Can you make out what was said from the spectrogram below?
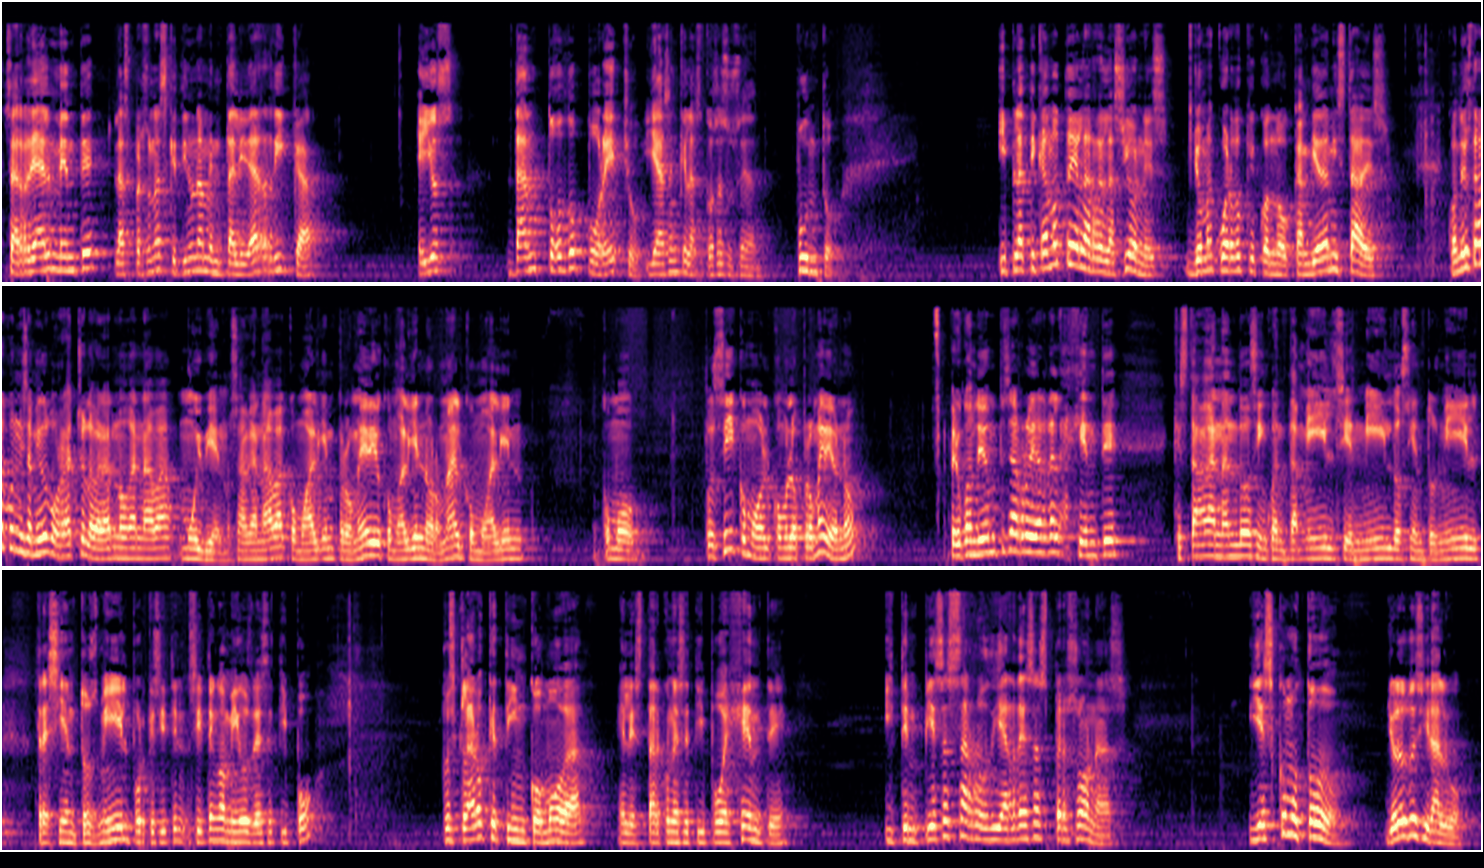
O sea, realmente las personas que tienen una mentalidad rica, ellos dan todo por hecho y hacen que las cosas sucedan. Punto. Y platicándote de las relaciones, yo me acuerdo que cuando cambié de amistades, cuando yo estaba con mis amigos borrachos, la verdad no ganaba muy bien. O sea, ganaba como alguien promedio, como alguien normal, como alguien, como, pues sí, como, como lo promedio, ¿no? Pero cuando yo empecé a rodear de la gente que estaba ganando 50 mil, 100 mil, 200 mil, 300 mil, porque sí, sí tengo amigos de ese tipo, pues claro que te incomoda el estar con ese tipo de gente y te empiezas a rodear de esas personas y es como todo. Yo les voy a decir algo.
